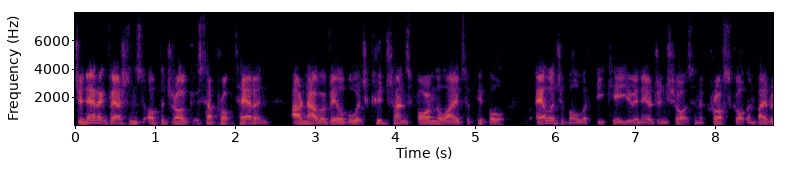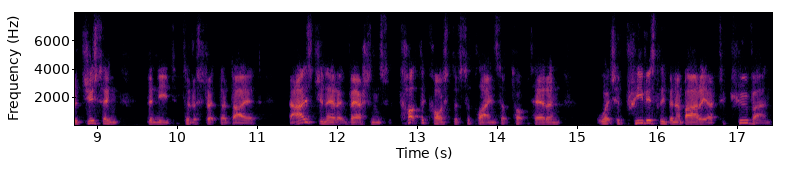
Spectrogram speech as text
Generic versions of the drug sapropterin are now available, which could transform the lives of people eligible with PKU and Airdrin shots and across Scotland by reducing the need to restrict their diet. as generic versions cut the cost of supplying sapropterin, which had previously been a barrier to Kuvan,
